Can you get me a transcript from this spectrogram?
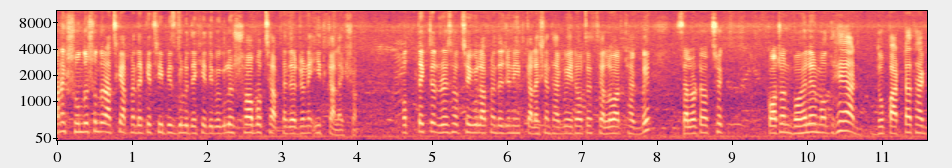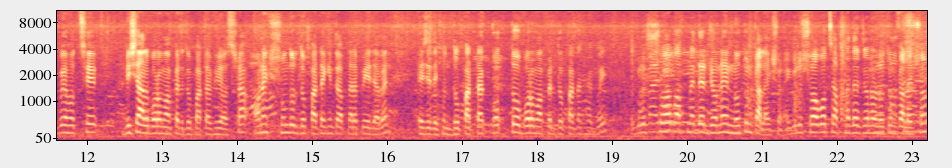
অনেক সুন্দর সুন্দর আজকে আপনাদেরকে থ্রি পিসগুলো দেখিয়ে দেবে। এগুলো সব হচ্ছে আপনাদের জন্য ঈদ কালেকশন প্রত্যেকটা ড্রেস হচ্ছে এগুলো আপনাদের জন্য ঈদ কালেকশন থাকবে। এটা হচ্ছে সালোয়ার থাকবে। সালোয়ারটা হচ্ছে কটন বহেলের মধ্যে, আর দোপাট্টা থাকবে হচ্ছে বিশাল বড় মাপের দোপাট্টা ভিওসরা অনেক সুন্দর দোপাট্টা কিন্তু আপনারা পেয়ে যাবেন। এই যে দেখুন দোপাট্টা কত বড় মাপের দোপাট্টা থাকবে। এগুলো সব আপনাদের জন্য নতুন কালেকশন এগুলো সব হচ্ছে আপনাদের জন্য নতুন কালেকশন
